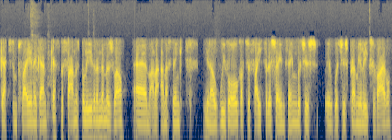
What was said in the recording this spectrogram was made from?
gets them playing again, gets the fans believing in them as well. Um, and, and I think, you know, we've all got to fight for the same thing, which is which is Premier League survival.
